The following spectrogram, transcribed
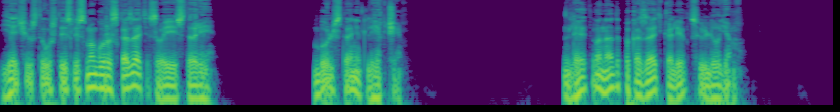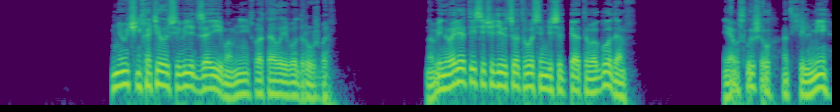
Я чувствовал, что если смогу рассказать о своей истории, боль станет легче. Для этого надо показать коллекцию людям. Мне очень хотелось увидеть Заима, мне не хватало его дружбы. Но в январе 1985 года я услышал от Хельми,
